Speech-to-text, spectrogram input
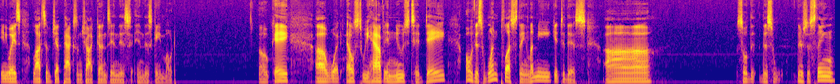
Anyways, lots of jetpacks and shotguns in this in this game mode. Okay, uh, what else do we have in news today? Oh, this One Plus thing. Let me get to this. Uh, so th this there's this thing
